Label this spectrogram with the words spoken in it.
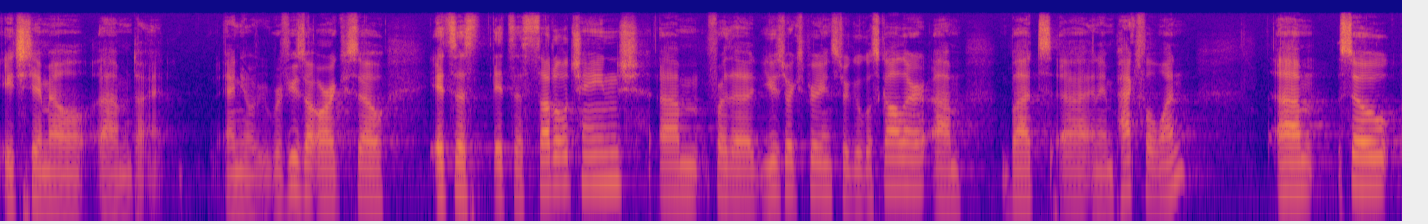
html um, annualreviews.org. So it's a, it's a subtle change um, for the user experience through Google Scholar, um, but uh, an impactful one. Um, so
